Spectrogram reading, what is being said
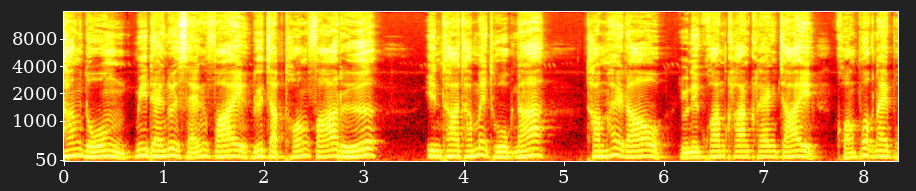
ทั้งดง มีแดงด้วยแสงไฟหรือจับท้องฟ้าหรือ อินทาทำไม่ถูกนะทำให้เราอยู่ในความคลางแคลงใจของพวกนายพ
